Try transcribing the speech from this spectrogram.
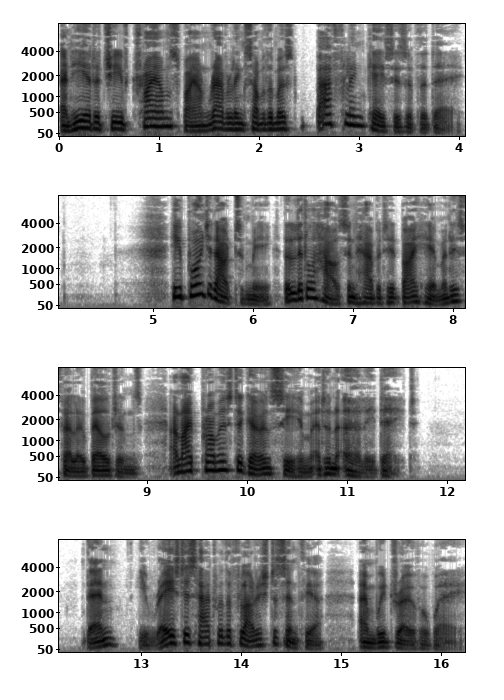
and he had achieved triumphs by unravelling some of the most baffling cases of the day. He pointed out to me the little house inhabited by him and his fellow Belgians, and I promised to go and see him at an early date. Then he raised his hat with a flourish to Cynthia, and we drove away.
